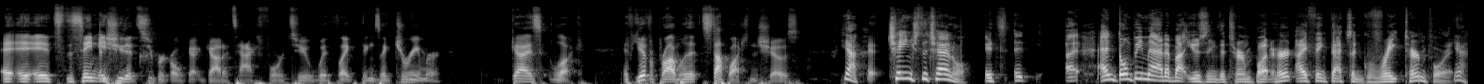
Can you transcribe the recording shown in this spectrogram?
it, it's the same issue that Supergirl got, got attacked for too, with like things like Dreamer. Guys, look, if you have a problem with it, stop watching the shows. yeah, change the channel. It's it. I, and don't be mad about using the term butthurt. I think that's a great term for it. Yeah.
